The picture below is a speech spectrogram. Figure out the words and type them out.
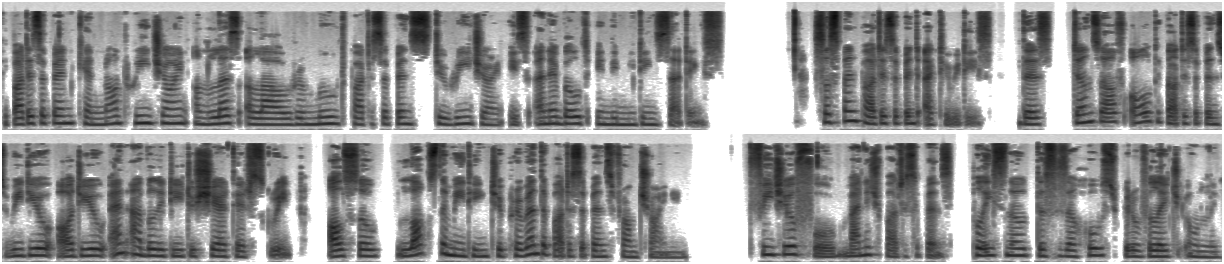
The participant cannot rejoin unless allow removed participants to rejoin is enabled in the meeting settings. Suspend participant activities. This turns off all the participants' video, audio, and ability to share their screen. Also, locks the meeting to prevent the participants from joining. Feature 4. Manage participants. Please note this is a host privilege only.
